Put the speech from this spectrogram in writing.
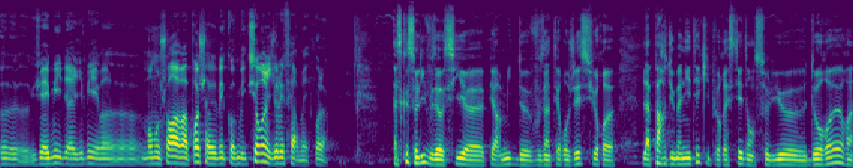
euh, j'ai mis, euh, mon mouchoir dans ma poche avec mes convictions et je l'ai fermé. Voilà. Est-ce que ce livre vous a aussi euh, permis de vous interroger sur la part d'humanité qui peut rester dans ce lieu d'horreur,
